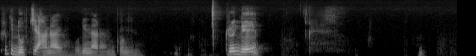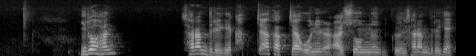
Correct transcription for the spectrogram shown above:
그렇게 높지 않아요. 우리나라는 보면. 그런데 이러한 사람들에게 각자 각자 원인을 알 수 없는 그런 사람들에게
